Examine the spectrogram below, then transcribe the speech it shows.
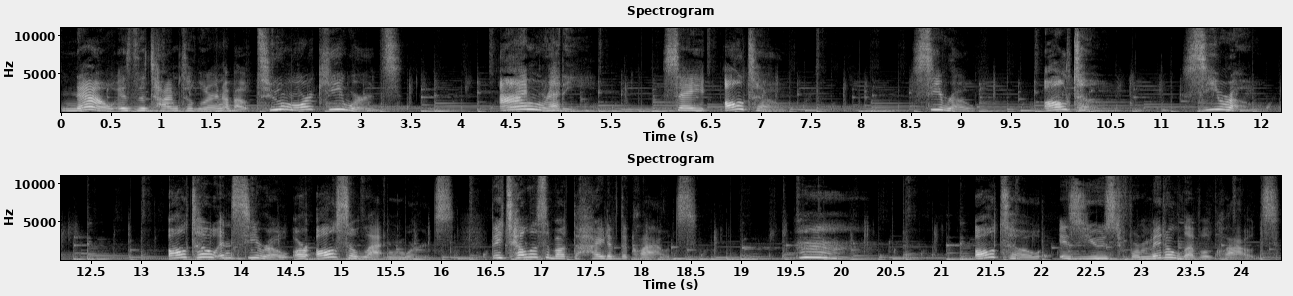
Now is the time to learn about two more keywords. I'm ready. Say alto, cirro, Alto. Cirro. Alto and cirro are also Latin words. They tell us about the height of the clouds. Hmm. Alto is used for middle level clouds.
